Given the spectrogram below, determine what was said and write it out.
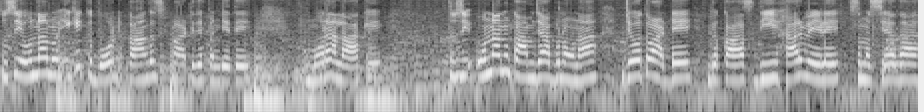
ਤੁਸੀਂ ਉਹਨਾਂ ਨੂੰ ਇੱਕ ਇੱਕ ਵੋਟ ਕਾਂਗਰਸ ਪਾਰਟੀ ਦੇ ਪੰਜੇ ਤੇ ਮੋਹਰਾਂ ਲਾ ਕੇ ਤੁਸੀਂ ਉਹਨਾਂ ਨੂੰ ਕਾਮਯਾਬ ਬਣਾਉਣਾ, ਜੋ ਤੁਹਾਡੇ ਵਿਕਾਸ ਦੀ ਹਰ ਵੇਲੇ ਸਮੱਸਿਆ ਦਾ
